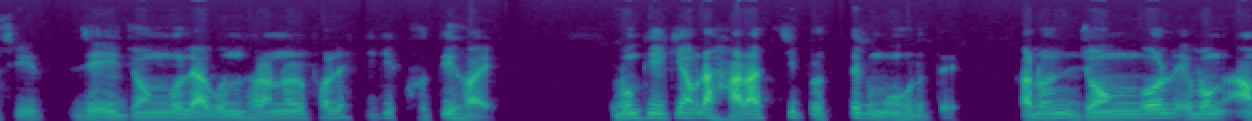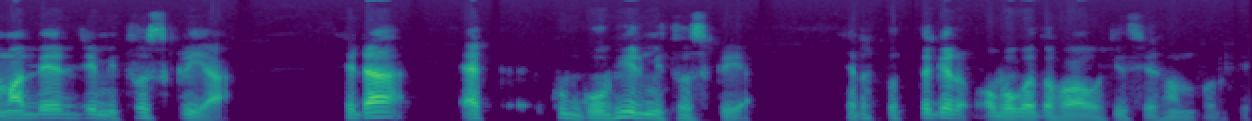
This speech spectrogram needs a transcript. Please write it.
উচিত যে, এই জঙ্গলে আগুন ধরানোর ফলে কি কি ক্ষতি হয় এবং কি কি আমরা হারাচ্ছি প্রত্যেক মুহূর্তে। কারণ জঙ্গল এবং আমাদের যে মিথস্ক্রিয়া, সেটা এক খুব গভীর মিথস্ক্রিয়া। সেটা প্রত্যেকের অবগত হওয়া উচিত সে সম্পর্কে।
